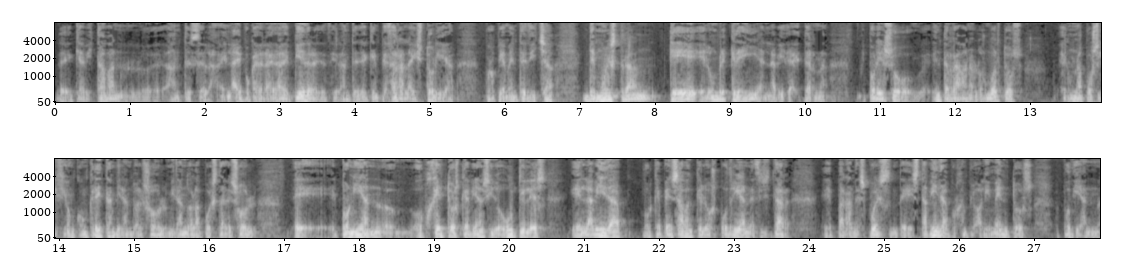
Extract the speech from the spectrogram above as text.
de, que habitaban eh, antes de la, en la época de la Edad de Piedra, es decir, antes de que empezara la historia propiamente dicha, demuestran que el hombre creía en la vida eterna. Por eso enterraban a los muertos en una posición concreta, mirando al sol, mirando la puesta de sol, eh, ponían objetos que habían sido útiles en la vida porque pensaban que los podrían necesitar eh, para después de esta vida, por ejemplo, alimentos, podían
